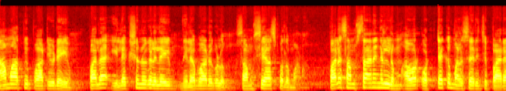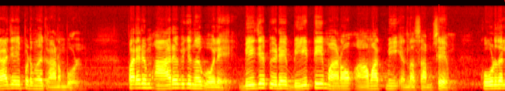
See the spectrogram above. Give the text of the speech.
ആം ആദ്മി പാർട്ടിയുടെയും പല ഇലക്ഷനുകളിലെയും നിലപാടുകളും സംശയാസ്പദമാണ്. പല സംസ്ഥാനങ്ങളിലും അവർ ഒറ്റയ്ക്ക് മത്സരിച്ച് പരാജയപ്പെടുന്നത് കാണുമ്പോൾ പലരും ആരോപിക്കുന്നത് പോലെ ബി ജെ പിയുടെ ബി ടീമാണോ ആം ആദ്മി എന്ന സംശയം കൂടുതൽ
